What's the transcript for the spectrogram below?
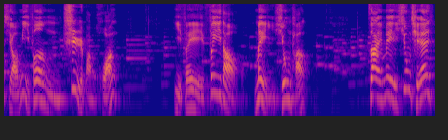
小蜜蜂翅膀黄，一飞飞到妹胸膛，在妹胸前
